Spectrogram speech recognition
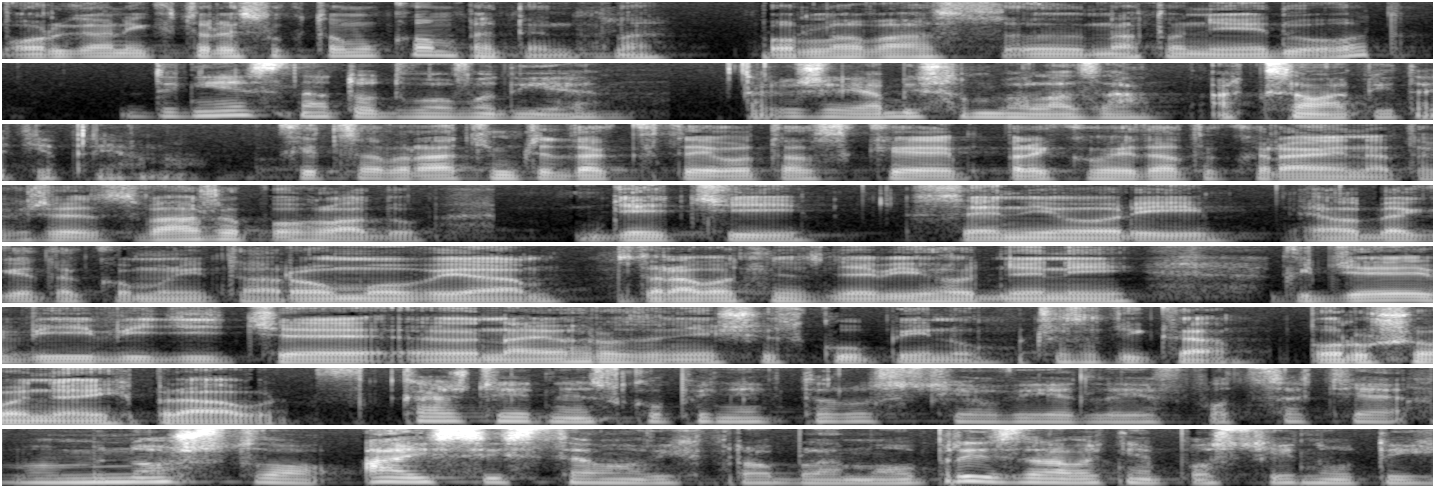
orgány, ktoré sú k tomu kompetentné. Podľa vás e, na to nie je dôvod? Dnes na to dôvod je. Takže ja by som bola za, ak sa ma pýtate priamo. Keď sa vrátim teda k tej otázke, pre koho je táto krajina, takže z vášho pohľadu, deti, seniori, LBGT komunita, Rómovia, zdravotne znevýhodnení. Kde vy vidíte e, najohrozenejšiu skupinu, čo sa týka porušovania ich práv? V každej jednej skupine, ktorú ste uviedli, je v podstate množstvo aj systémových problémov. Pri zdravotne postihnutých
